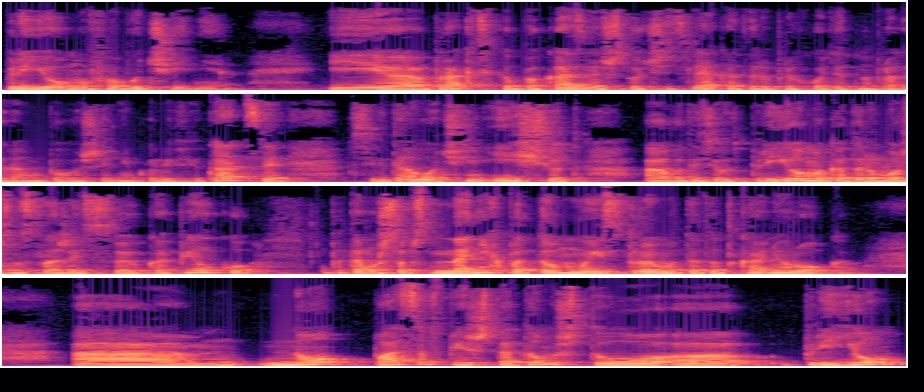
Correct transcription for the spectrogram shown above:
приемов обучения. И практика показывает, что учителя, которые приходят на программу повышения квалификации, всегда очень ищут а, вот эти вот приемы, которые можно сложить в свою копилку, потому что, собственно, на них потом мы и строим вот эту ткань урока. Но Пасов пишет о том, что прием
